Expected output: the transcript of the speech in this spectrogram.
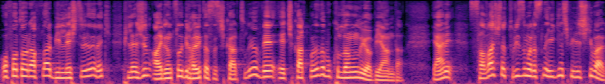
O fotoğraflar birleştirilerek plajın ayrıntılı bir haritası çıkartılıyor ve e, çıkartmada da bu kullanılıyor bir yandan. Yani savaşla turizm arasında ilginç bir ilişki var.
